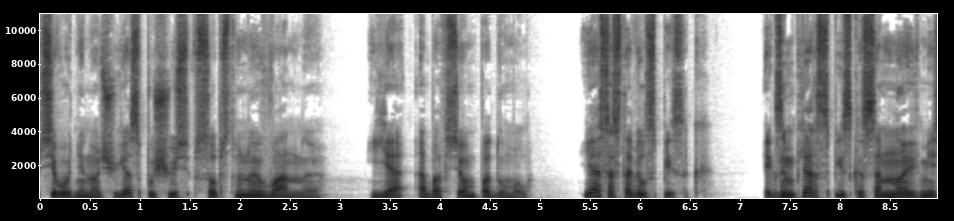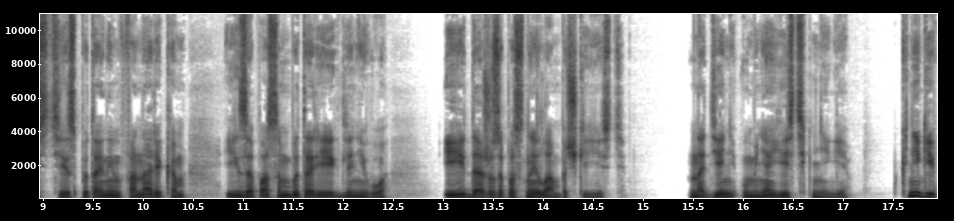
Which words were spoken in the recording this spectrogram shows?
сегодня ночью, я спущусь в собственную ванную. Я обо всем подумал. Я составил список. Экземпляр списка со мной вместе с потайным фонариком и запасом батареек для него, и даже запасные лампочки есть. На день у меня есть книги. Книги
